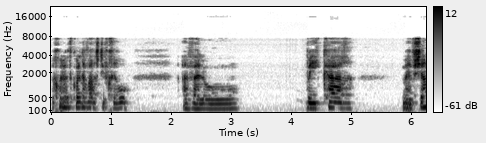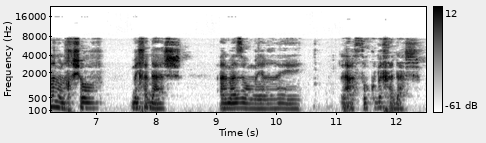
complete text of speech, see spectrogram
הוא יכול להיות כל דבר שתבחרו, אבל הוא בעיקר מאפשר לנו לחשוב מחדש על מה זה אומר uh, לעסוק בחדש.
